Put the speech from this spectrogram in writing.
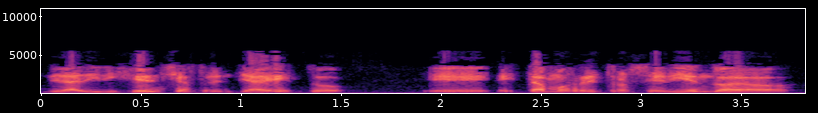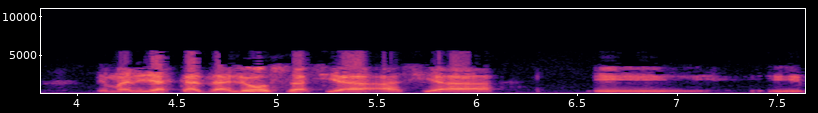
de la dirigencia frente a esto. Eh, estamos retrocediendo de manera escandalosa hacia, hacia eh, eh,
